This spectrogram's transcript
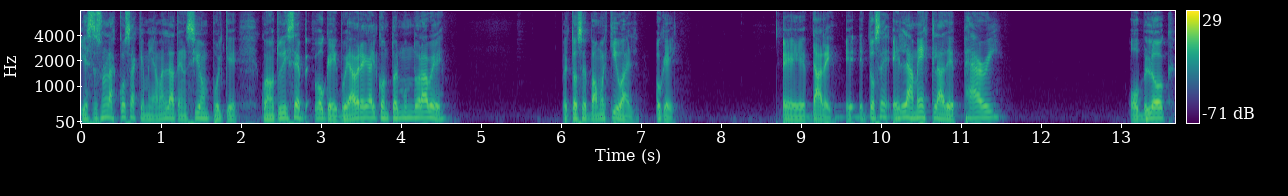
Y esas son las cosas que me llaman la atención. Porque cuando tú dices, ok, voy a bregar con todo el mundo a la vez. Pues entonces vamos a esquivar. Ok, eh, dale. Eh, entonces es la mezcla de parry o block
